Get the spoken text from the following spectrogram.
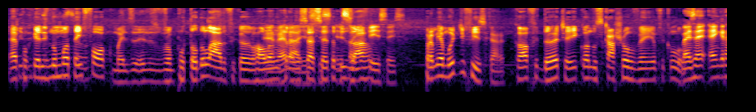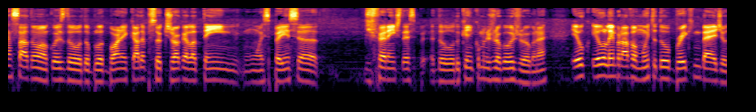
É Que porque eles não mantêm foco, mas eles, eles vão por todo lado, fica rolando é verdade, 360 esses- eles são bizarro. difíceis. Pra mim é muito difícil, cara. Call of Duty aí, quando os cachorros vêm, eu fico louco. Mas é, é engraçado uma coisa do, do Bloodborne, cada pessoa que joga ela tem uma experiência diferente exp- do, do que como ele jogou o jogo, né? Eu, eu lembrava muito do Breaking Bad. Eu,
